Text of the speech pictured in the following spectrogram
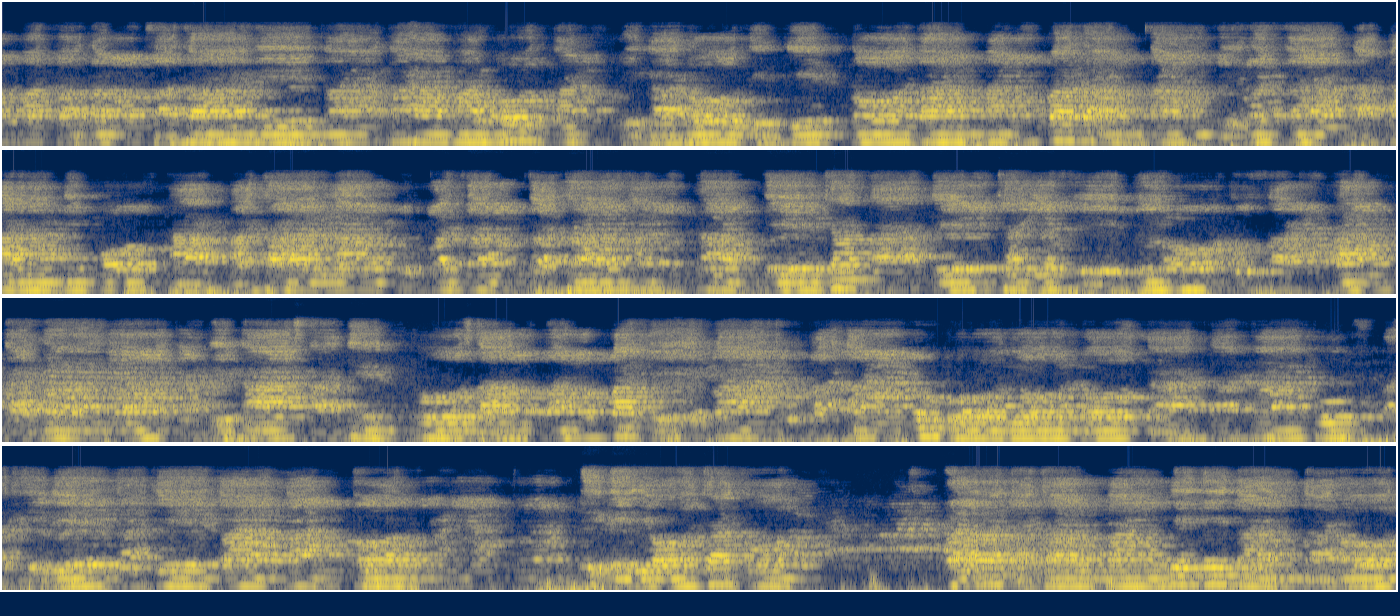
ชะตาเตชัยเสิติโหตุสารังตนานาจิตาสนิทุสัมปัมปติปัจุปตังทุโกโยโลกาตนะคุปัจเจกจิตาตังตติโยจักขุ โกปัจจตังปังวินิตังตโน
